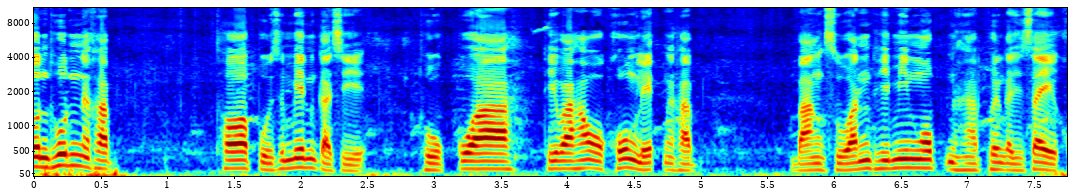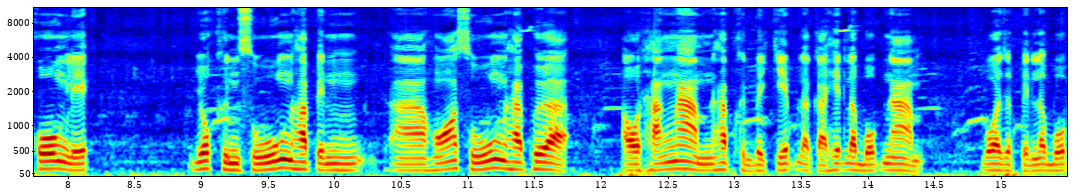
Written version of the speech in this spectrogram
ต้นทุนนะครับท่อปูนซีเมนต์ก็สิถูกกว่าที่ว่าเฮาเอาโครงเล็กนะครับ บางสวนที่มีงบนะครับเพื่อนก็จะใส่โครงเหล็ก ยกขึ้นสูงนะครับเป็นอ่าหอสูงนะครับเพื่อเอาทั้งน้ำนะครับขึ้นไปเก็บแล้วก็เฮ็ดระบบน้ำบ่ว่าจะเป็นระบบ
